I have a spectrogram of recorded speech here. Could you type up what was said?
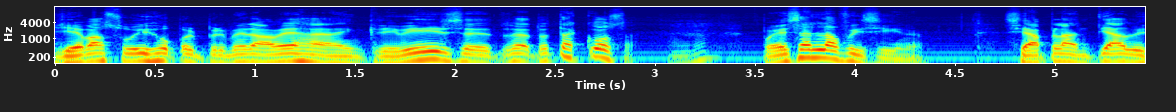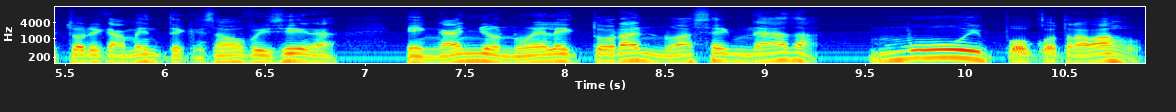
lleva a su hijo por primera vez a inscribirse, o sea, todas estas cosas. Pues esa es la oficina. Se ha planteado históricamente que esas oficinas en año no electoral no hacen nada, muy poco trabajo.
